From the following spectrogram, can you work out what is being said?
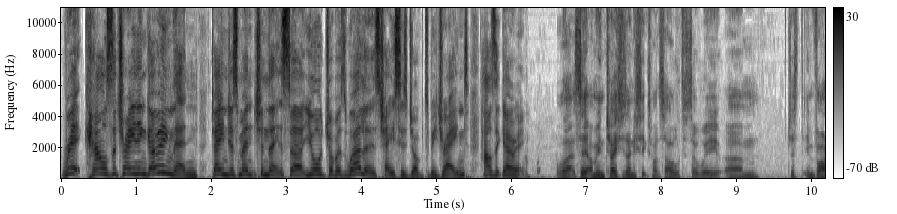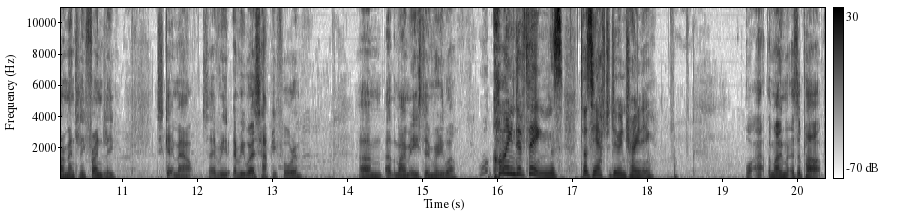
Rick, how's the training going then? Jane just mentioned that it's uh, your job as well as Chase's job to be trained. How's it going? Well, that's it. I mean, Chase is only six months old, so we um, just environmentally friendly. Just get him out. So every everywhere's happy for him. Um, at the moment, he's doing really well. What kind of things does he have to do in training? Well, at the moment, as a pup,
